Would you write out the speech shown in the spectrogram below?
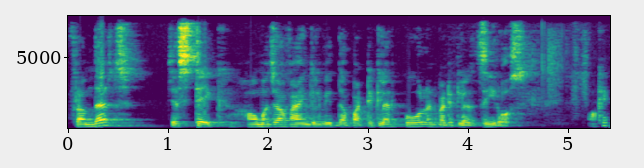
From that just take how much of angle with the particular pole and particular zeros. Okay?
